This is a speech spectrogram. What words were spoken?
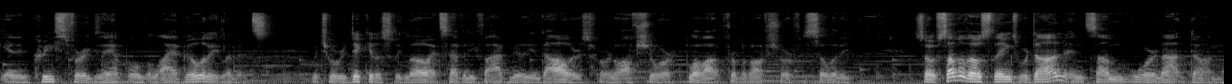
and increase, for example, the liability limits which were ridiculously low at $75 million for an offshore blowout from an offshore facility. So some of those things were done and some were not done.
